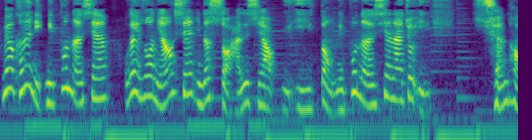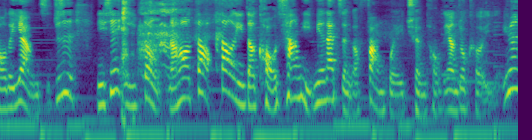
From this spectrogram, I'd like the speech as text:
没有，可是你你不能先，我跟你说，你要先，你的手还是先要移动，你不能现在就以。拳头的样子，就是你先移动，然后到到你的口腔里面，再整个放回拳头的样就可以了。因为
